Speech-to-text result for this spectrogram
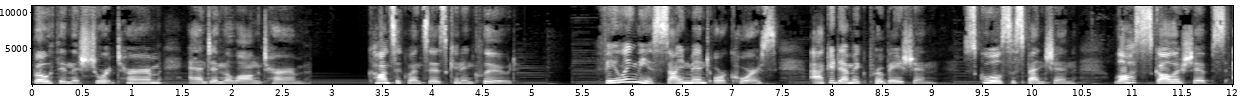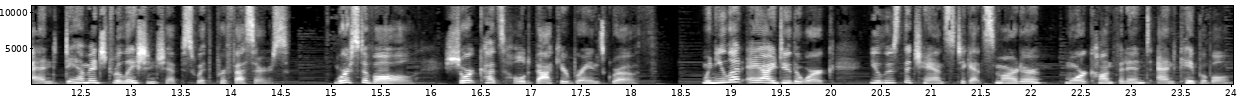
both in the short term and in the long term. Consequences can include failing the assignment or course, academic probation, school suspension, lost scholarships, and damaged relationships with professors. Worst of all, shortcuts hold back your brain's growth. When you let AI do the work, you lose the chance to get smarter, more confident, and capable.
